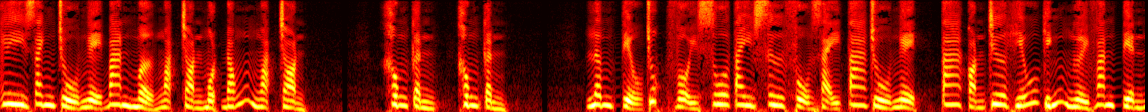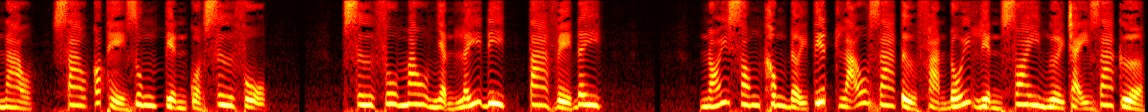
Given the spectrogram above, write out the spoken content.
Ghi danh chủ nghệ ban mở ngoặt tròn một đóng ngoặt tròn. Không cần, không cần. Lâm Tiểu Trúc vội xua tay sư phụ dạy ta chủ nghệ, ta còn chưa hiếu kính người văn tiền nào, sao có thể dung tiền của sư phụ. Sư phụ mau nhận lấy đi, ta về đây. Nói xong không đợi tiết lão ra tử phản đối liền xoay người chạy ra cửa.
